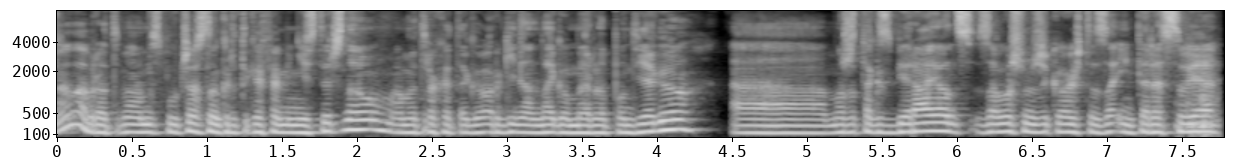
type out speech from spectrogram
No dobra, to mamy współczesną krytykę feministyczną, mamy trochę tego oryginalnego Merleau-Pontiego, a może tak zbierając, załóżmy, że kogoś to zainteresuje,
